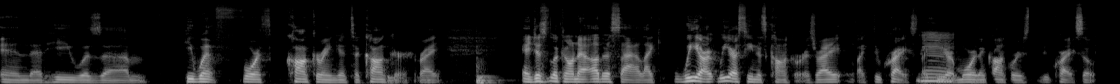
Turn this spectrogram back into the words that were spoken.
And that he was um he went forth conquering and to conquer, right? And just looking on that other side, like we are we are seen as conquerors, right? Like through Christ. Like we Mm. are more than conquerors through Christ. So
